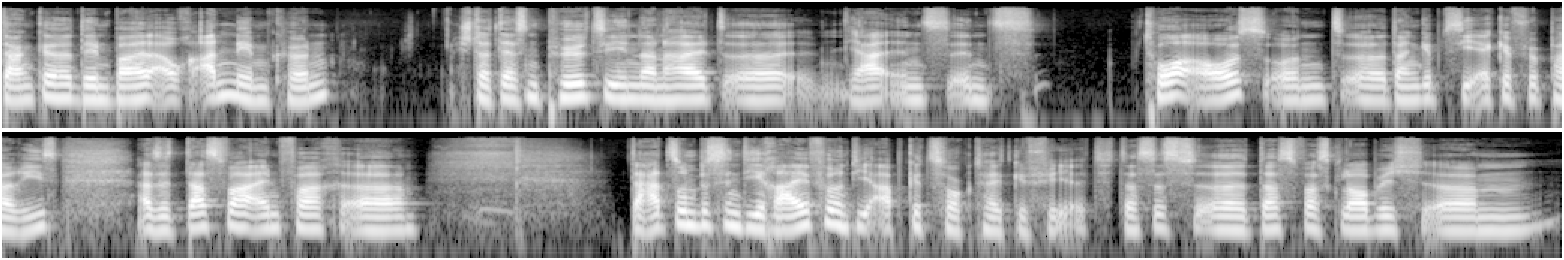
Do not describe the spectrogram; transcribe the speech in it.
Danke, den Ball auch annehmen können. Stattdessen pölt sie ihn dann halt äh, ja ins, ins Tor aus und äh, dann gibt es die Ecke für Paris. Also das war einfach, äh, da hat so ein bisschen die Reife und die Abgezocktheit gefehlt. Das ist äh, das, was, glaube ich, ähm,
